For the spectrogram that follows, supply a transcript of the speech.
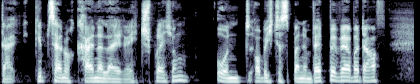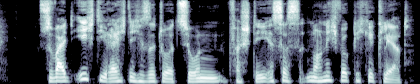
da gibt's ja noch keinerlei Rechtsprechung. Und ob ich das bei einem Wettbewerber darf, soweit ich die rechtliche Situation verstehe, ist das noch nicht wirklich geklärt.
